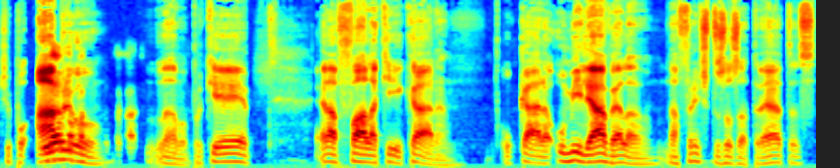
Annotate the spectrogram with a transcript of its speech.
Tipo, abre o. Lama, porque ela fala que, cara, o cara humilhava ela na frente dos outros atletas.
